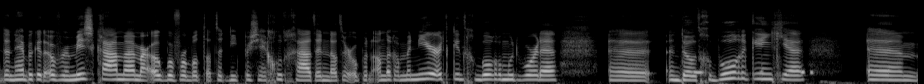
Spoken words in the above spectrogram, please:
dan heb ik het over miskramen, maar ook bijvoorbeeld dat het niet per se goed gaat en dat er op een andere manier het kind geboren moet worden. Eh, een doodgeboren kindje. Ehm,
